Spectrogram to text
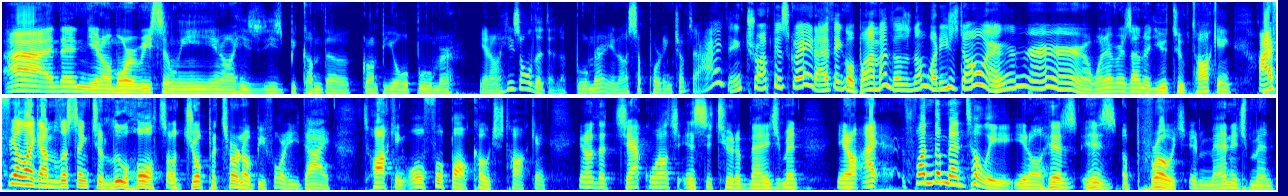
Ah, and then you know more recently, you know he's he's become the grumpy old boomer. You know he's older than a boomer. You know supporting Trump. I think Trump is great. I think Obama doesn't know what he's doing. Whenever he's on the YouTube talking, I feel like I'm listening to Lou Holtz or Joe Paterno before he died, talking old football coach talking. You know the Jack Welch Institute of Management. You know I fundamentally, you know his his approach in management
